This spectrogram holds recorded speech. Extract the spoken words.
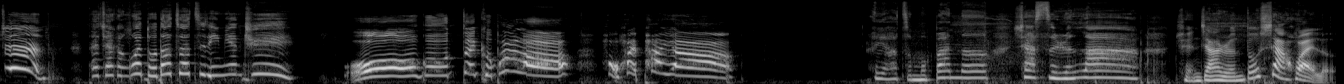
震！大家赶快躲到桌子里面去。哦，太可怕了，好害怕呀！哎呀，怎么办呢？吓死人啦！全家人都吓坏了。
